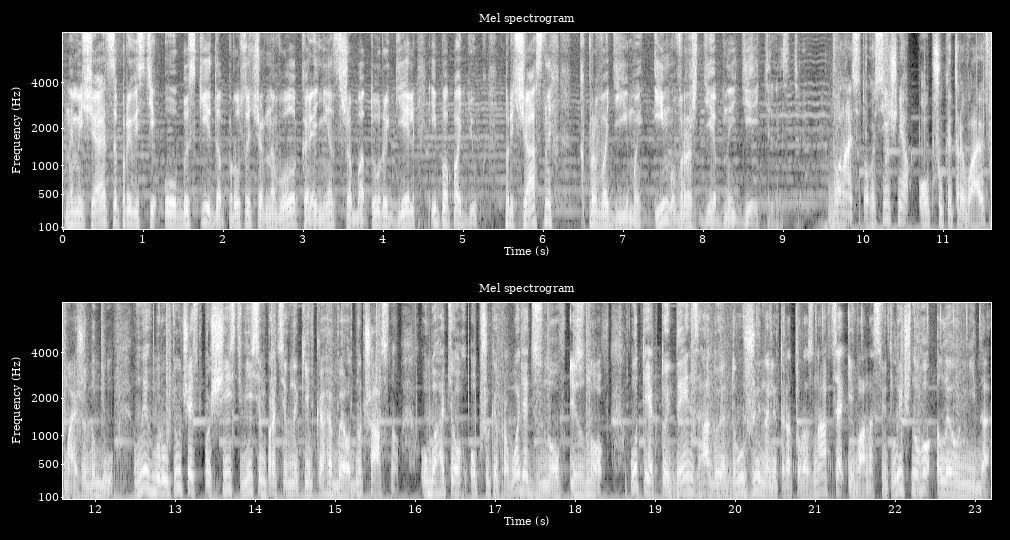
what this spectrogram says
намечается провести обыски и допросы Черновола, Коренец, Шабатуры, Гель и Попадюк, причастных к проводимой им враждебной деятельности. 12 січня обшуки тривають майже добу. В них беруть участь по 6-8 працівників КГБ одночасно. У багатьох обшуки проводять знов і знов. От як той день згадує дружина літературознавця Івана Світличного Леоніда.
